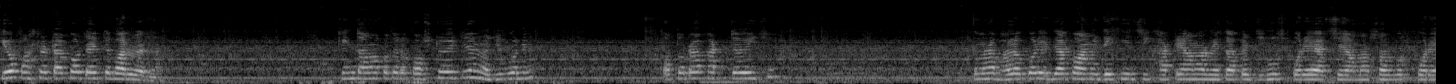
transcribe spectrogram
কেউ পাঁচটা টাকাও চাইতে পারবে না। কিন্তু আমার কতটা কষ্ট হয়েছে জানো জীবনে? কতটা খাটতে হয়েছে? তোমরা ভালো করে দেখো, আমি দেখিয়েছি খাটে আমার মেকআপের জিনিস পরে আছে, আমার শরবত পরে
